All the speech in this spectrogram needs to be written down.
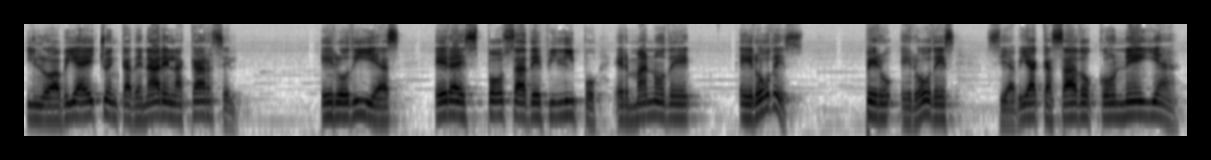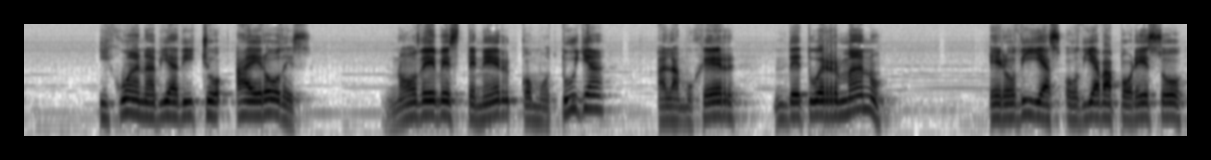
y lo había hecho encadenar en la cárcel. Herodías era esposa de Filipo, hermano de Herodes, pero Herodes se había casado con ella. Y Juan había dicho a Herodes, no debes tener como tuya a la mujer de tu hermano. Herodías odiaba por eso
